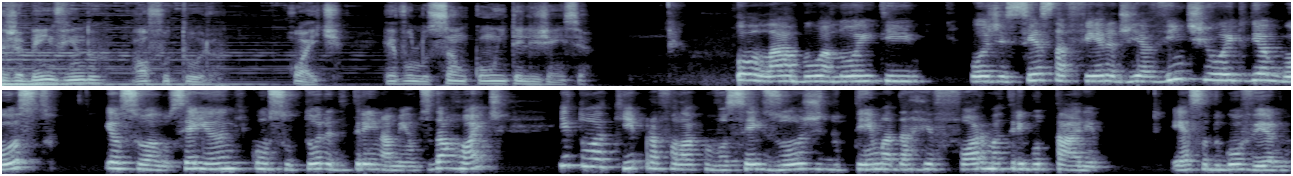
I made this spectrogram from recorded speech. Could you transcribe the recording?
Seja bem-vindo ao futuro. Reut, revolução com inteligência. Olá, boa noite. Hoje, sexta-feira, dia 28 de agosto. Eu sou a Lúcia Yang, consultora de treinamentos da Reut, e estou aqui para falar com vocês hoje do tema da reforma tributária, essa do governo.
